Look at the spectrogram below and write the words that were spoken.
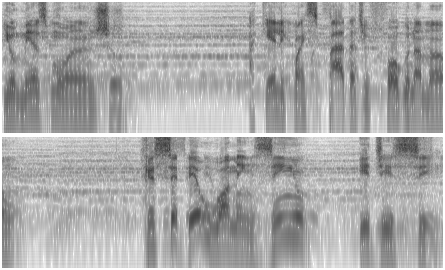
E o mesmo anjo, aquele com a espada de fogo na mão, recebeu o homenzinho e disse:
